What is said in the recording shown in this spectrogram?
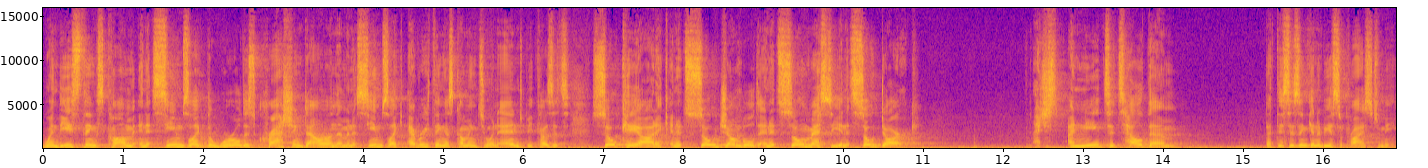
when these things come and it seems like the world is crashing down on them and it seems like everything is coming to an end because it's so chaotic and it's so jumbled and it's so messy and it's so dark, I just, I need to tell them that this isn't going to be a surprise to me.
